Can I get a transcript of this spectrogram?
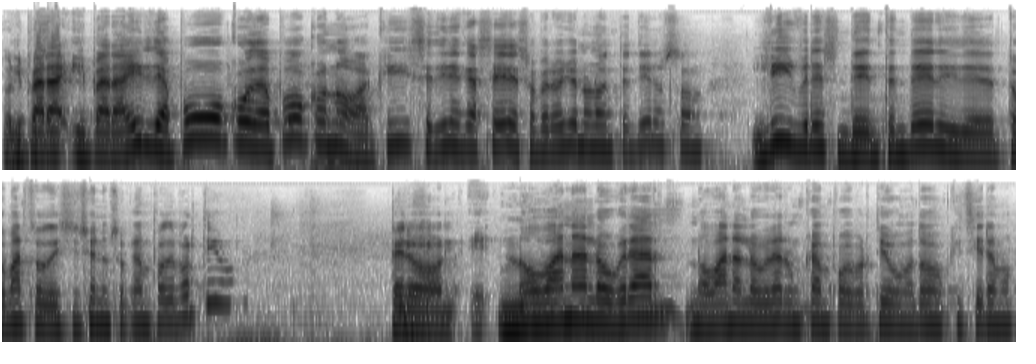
Y para, y para ir de a poco, de a poco, no. Aquí se tiene que hacer eso, pero ellos no lo entendieron. Son libres de entender y de tomar su decisión en su campo deportivo. Pero eh, no van a lograr, no van a lograr un campo deportivo como todos quisiéramos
